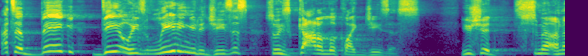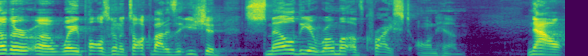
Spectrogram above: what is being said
That's a big deal. He's leading you to Jesus, so he's got to look like Jesus. You should smell, another uh, way Paul's going to talk about is that you should smell the aroma of Christ on him. Now,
